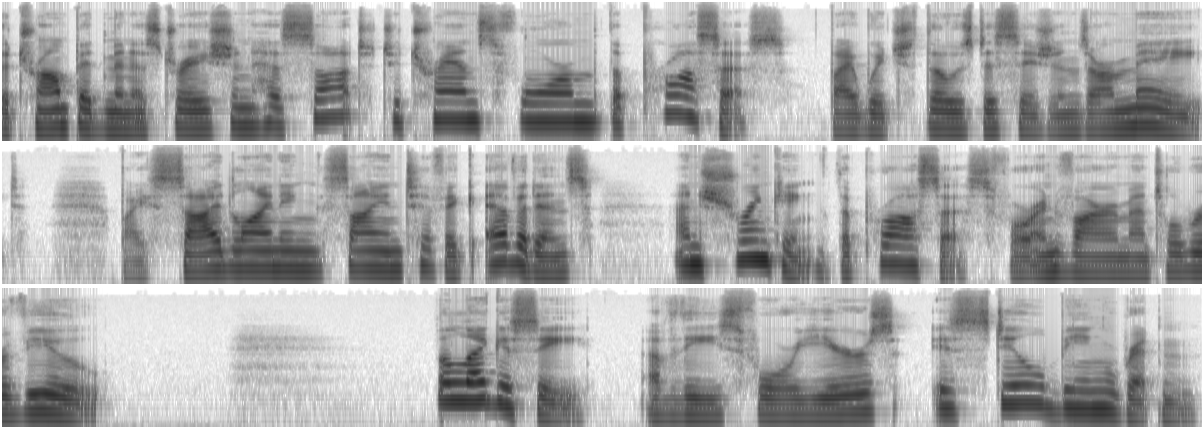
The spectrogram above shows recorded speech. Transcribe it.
The Trump administration has sought to transform the process by which those decisions are made, by sidelining scientific evidence and shrinking the process for environmental review. The legacy of these four years is still being written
